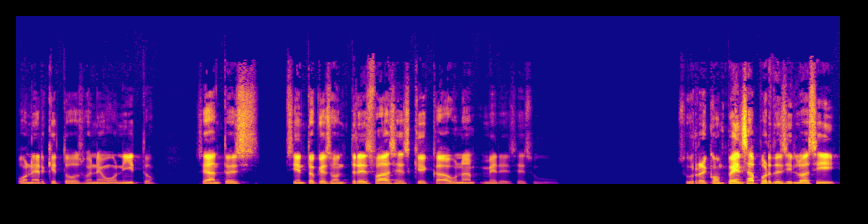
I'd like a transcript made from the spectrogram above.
poner que todo suene bonito. O sea, entonces siento que son tres fases que cada una merece su, su recompensa, por decirlo así.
